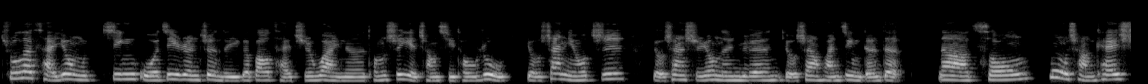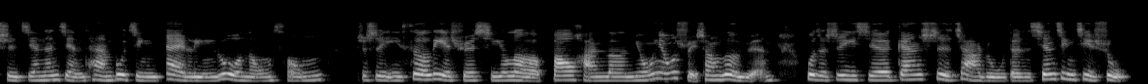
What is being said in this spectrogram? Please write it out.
除了采用经国际认证的一个包材之外呢，同时也长期投入友善牛只、友善使用能源、友善环境等等。那从牧场开始节能减碳，不仅带领酪农从就是以色列学习了包含了牛牛水上乐园，或者是一些干式榨乳等先进技术，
